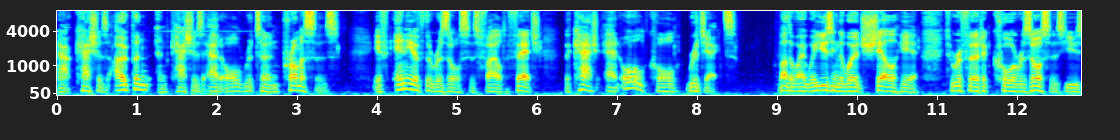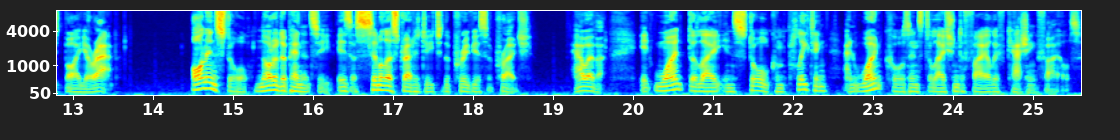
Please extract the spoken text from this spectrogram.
Now, caches open and caches add all return promises. If any of the resources fail to fetch, the cache add all call rejects. By the way, we're using the word shell here to refer to core resources used by your app. On install, not a dependency, is a similar strategy to the previous approach. However, it won't delay install completing and won't cause installation to fail if caching fails.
